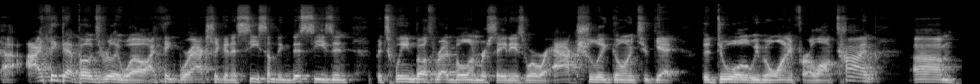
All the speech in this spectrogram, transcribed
I think that bodes really well. I think we're actually going to see something this season between both Red Bull and Mercedes where we're actually going to get the duel we've been wanting for a long time. Um,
